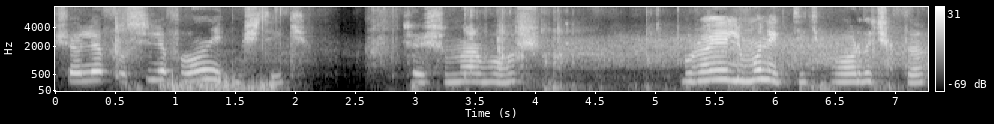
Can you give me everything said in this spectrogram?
şöyle fasulye falan ekmiştik. Şöyle şunlar boş. Buraya limon ektik. Bu arada çıktı.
